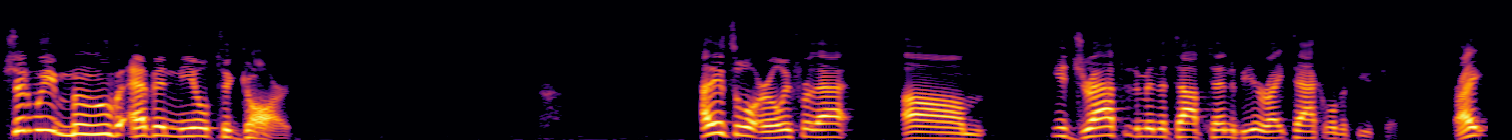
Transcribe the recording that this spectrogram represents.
Should we move Evan Neal to guard? I think it's a little early for that. Um, you drafted him in the top 10 to be a right tackle of the future, right?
